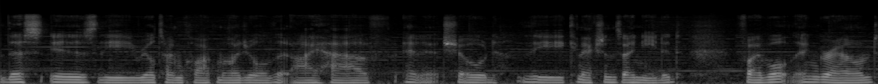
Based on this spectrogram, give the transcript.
This is the real-time clock module that I have, and it showed the connections I needed. 5 volt and ground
